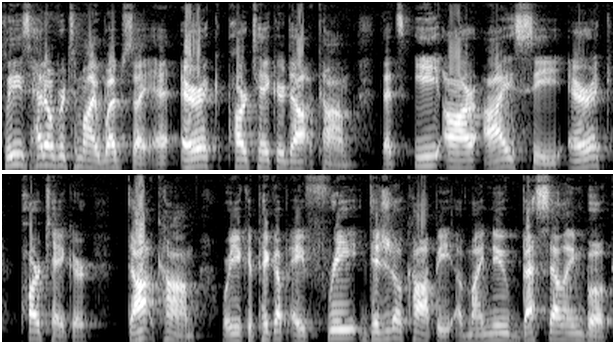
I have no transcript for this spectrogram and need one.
please head over to my website at ericpartaker.com. That's E R I C, ericpartaker.com, where you can pick up a free digital copy of my new best selling book,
